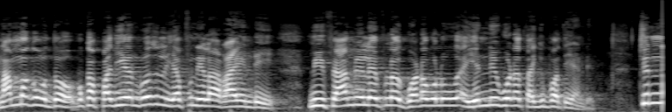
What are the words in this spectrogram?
నమ్మకంతో ఒక పదిహేను రోజులు ఎఫ్ని ఇలా రాయండి. మీ ఫ్యామిలీ లైఫ్లో గొడవలు అవన్నీ కూడా తగ్గిపోతాయండి. చిన్న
